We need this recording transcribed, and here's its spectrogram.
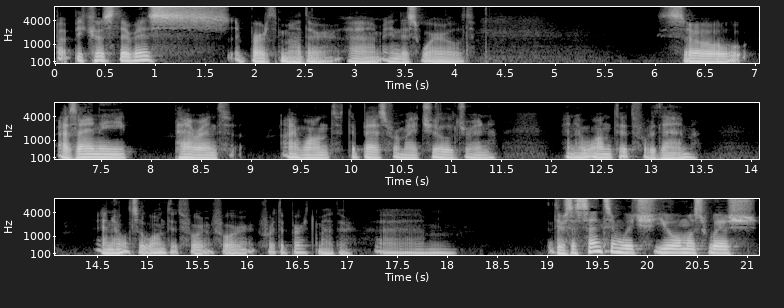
but because there is a birth mother um, in this world. So, as any parent, I want the best for my children, and I want it for them, and I also want it for, for, for the birth mother. Um, there's a sense in which you almost wish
